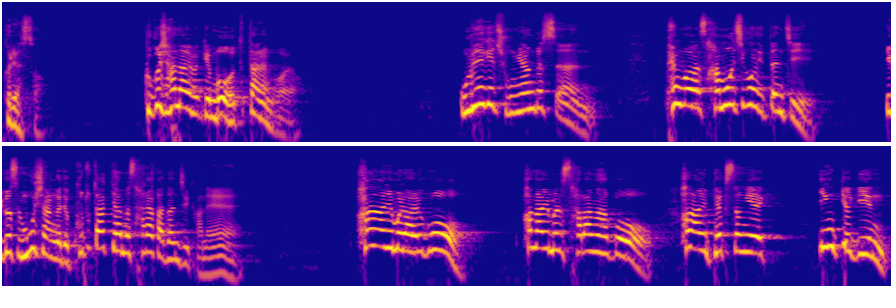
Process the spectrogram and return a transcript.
그래서 그것이 하나님께 뭐 어떻다는 거예요. 우리에게 중요한 것은 평범한 사무직원이 있든지 이것을 무시하는 거죠. 구두 닦기 하며 살아가든지 간에 하나님을 알고 하나님을 사랑하고 하나님 백성의 인격인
